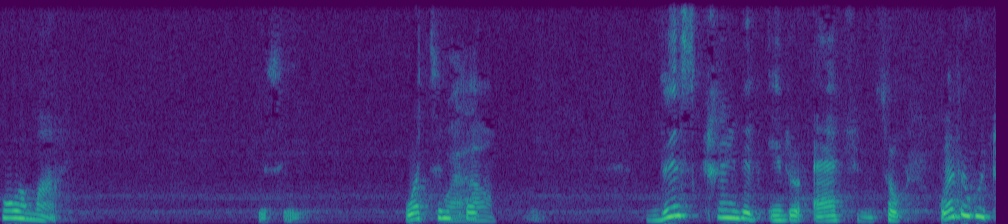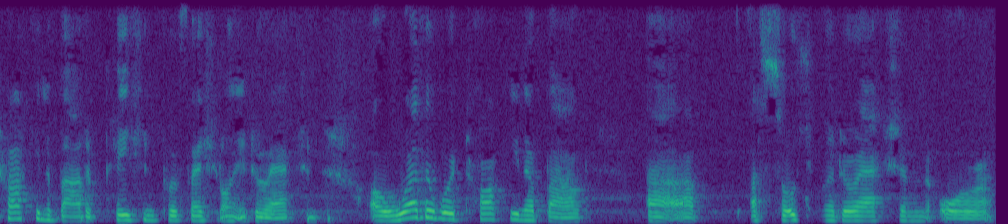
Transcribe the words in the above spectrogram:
Who am I? You see? What's important? Wow this kind of interaction, so whether we're talking about a patient professional interaction or whether we're talking about uh, a social interaction or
